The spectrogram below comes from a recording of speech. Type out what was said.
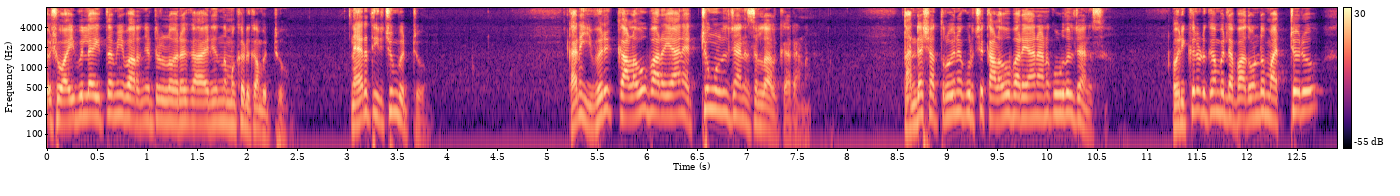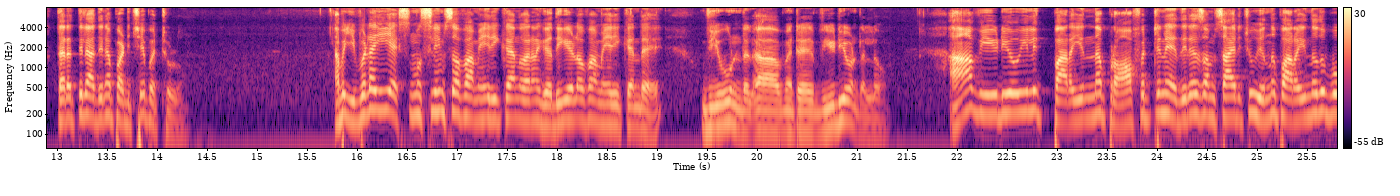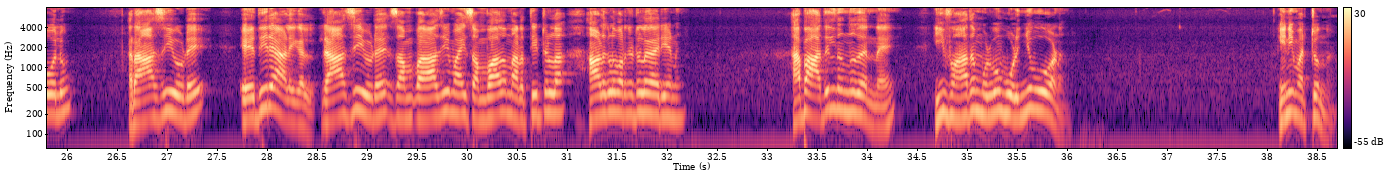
ഷുഹൈബുൽ ഐത്തമി പറഞ്ഞിട്ടുള്ള ഒരു കാര്യം നമുക്ക് എടുക്കാൻ പറ്റുമോ? നേരെ തിരിച്ചും പറ്റുമോ? കാരണം ഇവർ കളവ് പറയാൻ ഏറ്റവും കൂടുതൽ ചാൻസ് ഉള്ള ആൾക്കാരാണ്. തന്റെ ശത്രുവിനെക്കുറിച്ച് കളവ് പറയാനാണ് കൂടുതൽ ചാൻസ് ഒരിക്കലും എടുക്കാൻ പറ്റില്ല. അപ്പോൾ അതുകൊണ്ട് മറ്റൊരു തരത്തിൽ അതിനെ പഠിച്ചേ പറ്റുള്ളൂ. അപ്പോൾ ഇവിടെ ഈ എക്സ് മുസ്ലിംസ് ഓഫ് അമേരിക്ക എന്ന് പറയുന്ന ഗതികൾ ഓഫ് അമേരിക്കന്റെ വ്യൂ ഉണ്ട് ആ, മറ്റേ വീഡിയോ ഉണ്ടല്ലോ. ആ വീഡിയോയിൽ പറയുന്ന പ്രോഫറ്റിനെതിരെ സംസാരിച്ചു എന്ന് പറയുന്നത് പോലും റാസിയുടെ എതിരാളികൾ റാസിയുടെ രാജിയുമായി സംവാദം നടത്തിയിട്ടുള്ള ആളുകൾ പറഞ്ഞിട്ടുള്ള കാര്യമാണ്. അപ്പോൾ അതിൽ നിന്ന് തന്നെ ഈ വാദം മുഴുവൻ പൊളിഞ്ഞു പോവാണ്. ഇനി മറ്റൊന്ന്.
